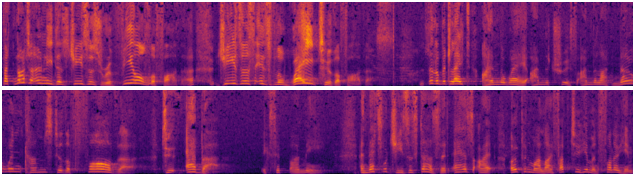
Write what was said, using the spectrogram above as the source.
But not only does Jesus reveal the Father, Jesus is the way to the Father. A little bit late, I'm the way, I'm the truth, I'm the life. No one comes to the Father, to Abba, except by me. And that's what Jesus does. That as I open my life up to Him and follow Him,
